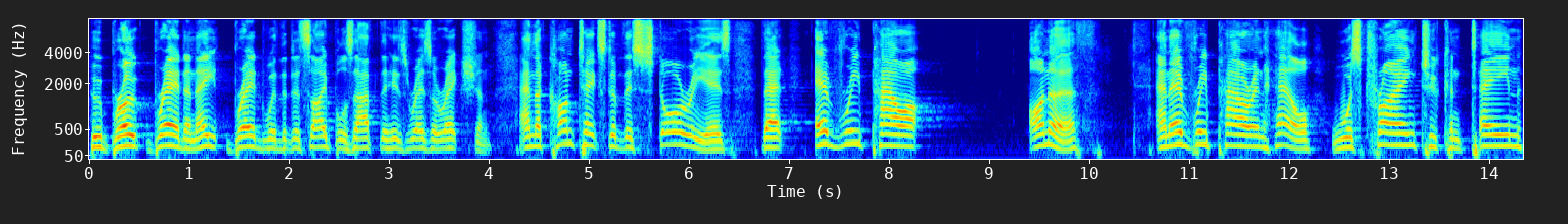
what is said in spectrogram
who broke bread and ate bread with the disciples after his resurrection. And the context of this story is that every power on earth and every power in hell was trying to contain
